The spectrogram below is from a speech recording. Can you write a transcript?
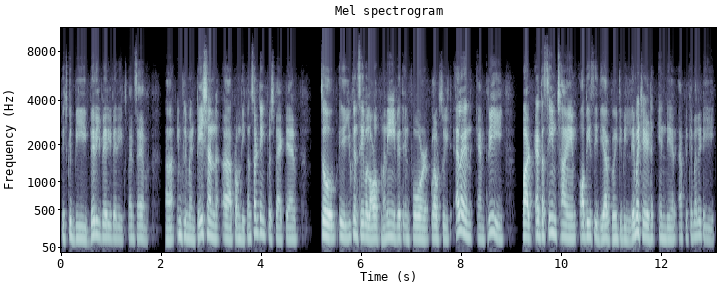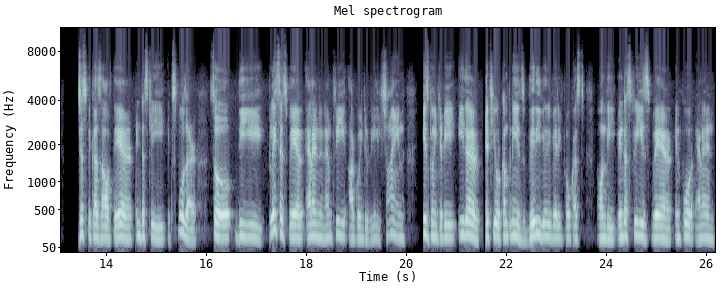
which could be very, very, very expensive uh, implementation uh, from the consulting perspective. So eh, you can save a lot of money with Infor Cloud Suite LN M3, but at the same time, obviously they are going to be limited in their applicability just because of their industry exposure. So the places where LN and M3 are going to really shine is going to be either if your company is very, very, very focused on the industries where Infor, LN,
